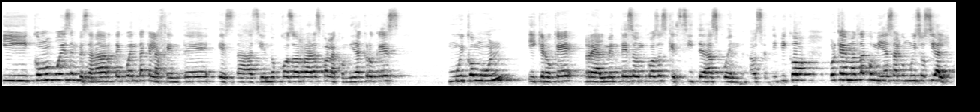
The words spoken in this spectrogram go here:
¿Y cómo puedes empezar a darte cuenta que la gente está haciendo cosas raras con la comida? Creo que es muy común y creo que realmente son cosas que sí te das cuenta. O sea, típico, porque además la comida es algo muy social.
